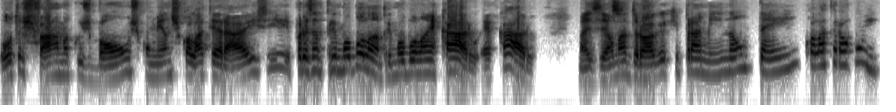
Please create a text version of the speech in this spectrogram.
outros fármacos bons, com menos colaterais, e, por exemplo, primobolan. Primobolan é caro? É caro. Mas é uma Sim. droga que, para mim, não tem colateral ruim.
